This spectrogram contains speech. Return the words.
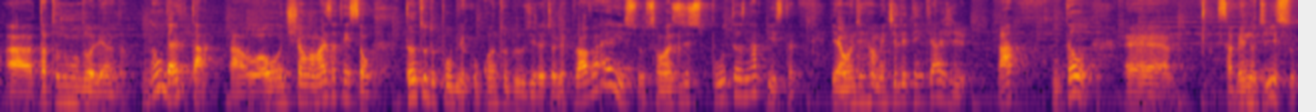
ah, tá todo mundo olhando. Não deve estar. Tá, tá? Onde chama mais atenção, tanto do público quanto do diretor de prova, é isso, são as disputas na pista. E é onde realmente ele tem que agir, tá? Então, é, sabendo disso,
